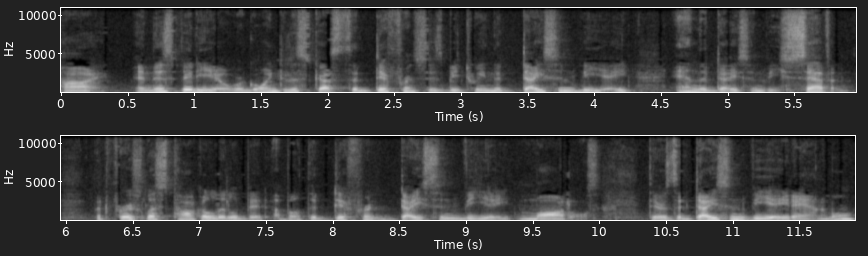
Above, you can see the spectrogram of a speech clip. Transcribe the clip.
Hi, in this video we're going to discuss the differences between the Dyson V8 and the Dyson V7. But first let's talk a little bit about the different Dyson V8 models. There's the Dyson V8 Animal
